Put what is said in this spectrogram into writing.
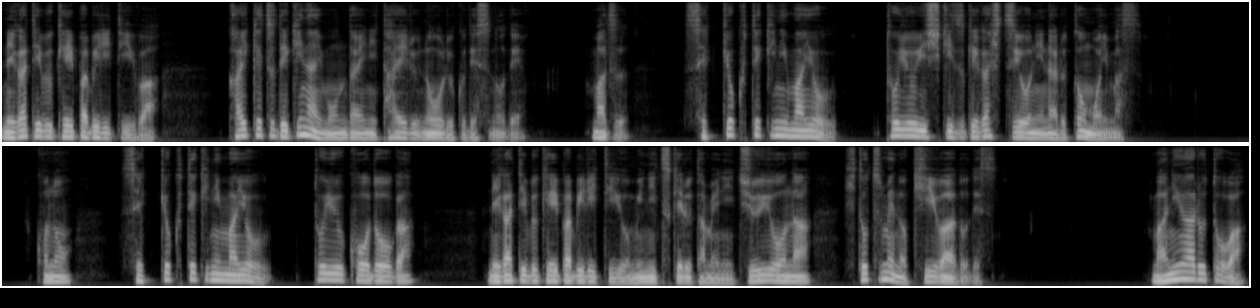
ネガティブケイパビリティは解決できない問題に耐える能力ですので、まず積極的に迷うという意識づけが必要になると思います。この積極的に迷うという行動がネガティブケイパビリティを身につけるために重要な一つ目のキーワードです。マニュアルとは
